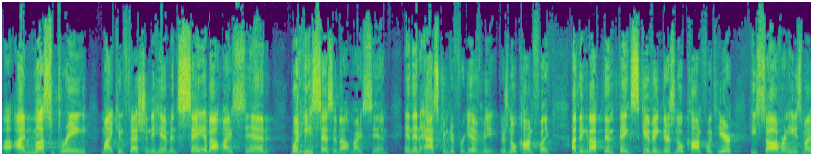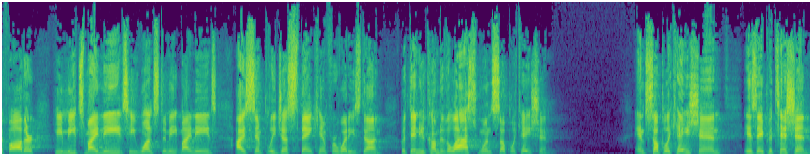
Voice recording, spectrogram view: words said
Uh, I must bring my confession to him and say about my sin what he says about my sin and then ask him to forgive me. There's no conflict. I think about then Thanksgiving. There's no conflict here. He's sovereign, he's my father. He meets my needs, he wants to meet my needs. I simply just thank him for what he's done. But then you come to the last one, supplication. And supplication is a petition.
